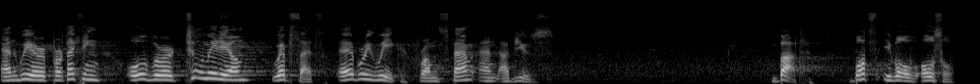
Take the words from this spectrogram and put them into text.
And we are protecting over 2 million websites every week from spam and abuse. But bots evolve also.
